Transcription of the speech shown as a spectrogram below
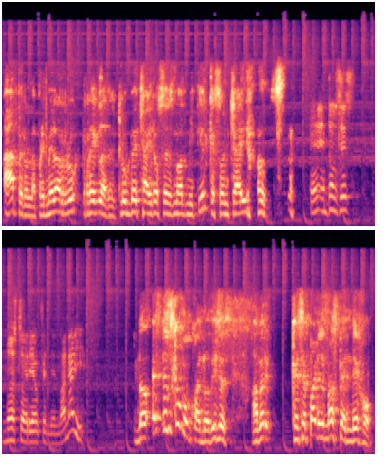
Ah, pero la primera regla del club de Chairos es no admitir que son Chairos. En- Entonces, no estaría ofendiendo a nadie. No, es, es como cuando dices, a ver, que se pare el más pendejo.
